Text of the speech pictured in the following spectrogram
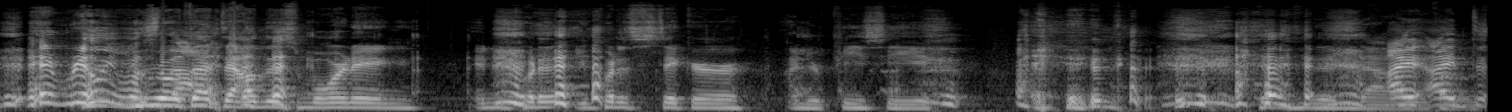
it really was. You wrote not. that down this morning, and you put it. You put a sticker on your PC. I I, d-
